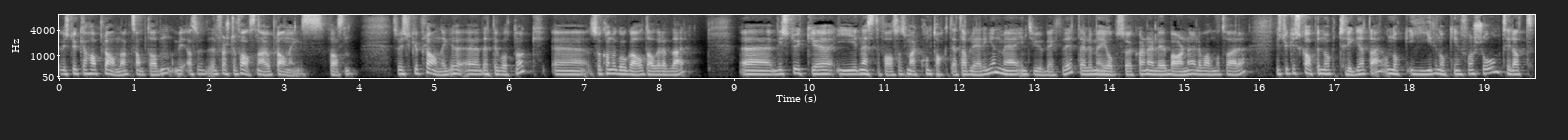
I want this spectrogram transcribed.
hvis du ikke har planlagt samtalen altså Den første fasen er jo planleggingsfasen. Så hvis du ikke planlegger eh, dette godt nok, eh, så kan det gå galt allerede der. Eh, hvis du ikke i neste fase, som er kontaktetableringen med intervjuobjektet ditt, eller med jobbsøkeren eller barnet, eller hva det måtte være, hvis du ikke skaper nok trygghet der, og nok, gir nok informasjon til at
